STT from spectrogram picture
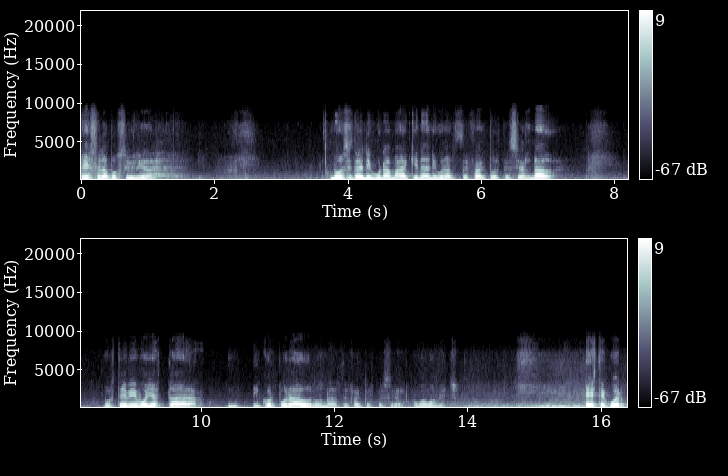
Esa es la posibilidad. No necesita de ninguna máquina, de ningún artefacto especial, nada. Usted mismo ya está incorporado en un artefacto especial, como hemos dicho. Este cuerpo,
